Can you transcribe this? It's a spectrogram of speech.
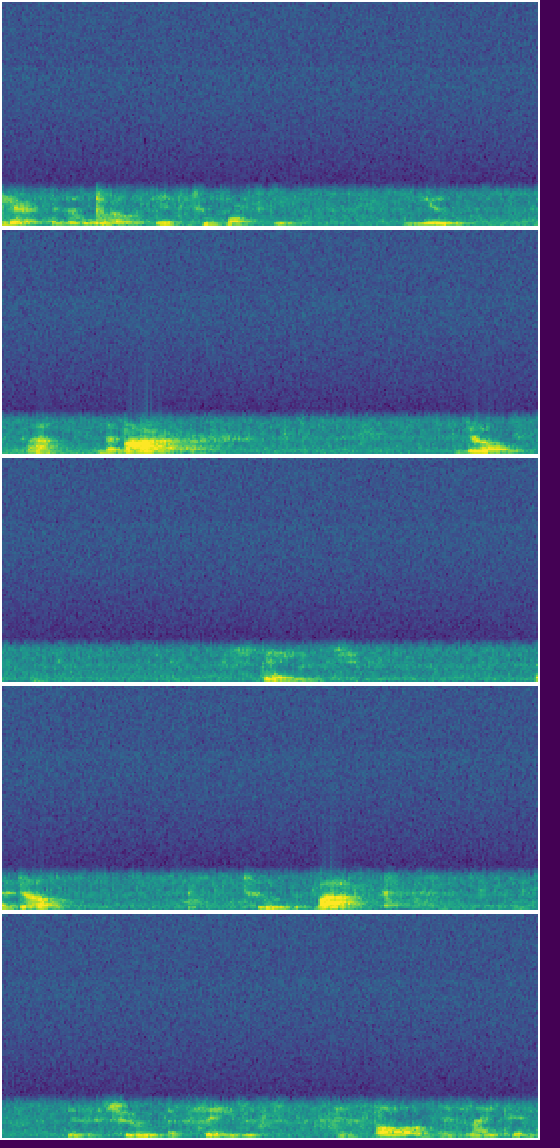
Appear in the world is to rescue you from the bar, dough, stage, the dough to the bark. This is true of sages and all enlightened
